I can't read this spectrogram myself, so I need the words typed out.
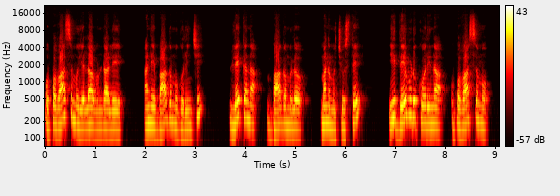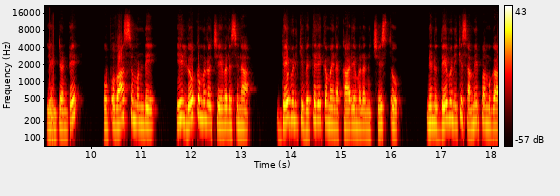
ఉపవాసము ఎలా ఉండాలి అనే భాగము గురించి లేఖన భాగములో మనము చూస్తే ఈ దేవుడు కోరిన ఉపవాసము ఏంటంటే ఉపవాసముండి ఈ లోకములో చేయవలసిన దేవునికి వ్యతిరేకమైన కార్యములను చేస్తూ నేను దేవునికి సమీపముగా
